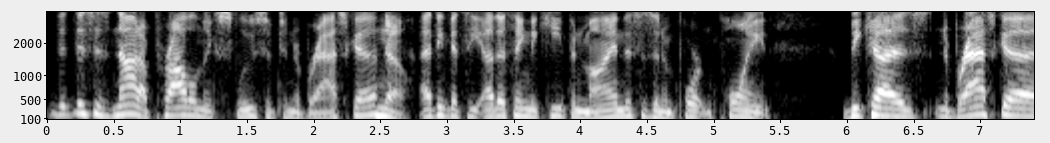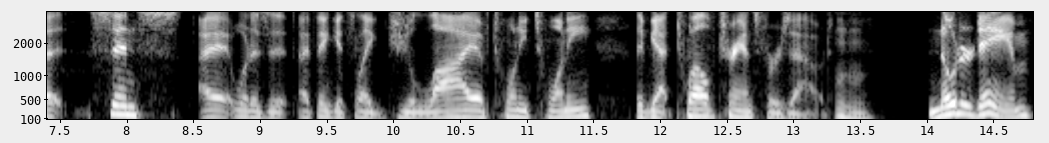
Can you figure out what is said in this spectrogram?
This is not a problem exclusive to Nebraska. No. I think that's the other thing to keep in mind. This is an important point because Nebraska, since I, what is it? I think it's like July of 2020, they've got 12 transfers out. Mm-hmm. Notre Dame,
